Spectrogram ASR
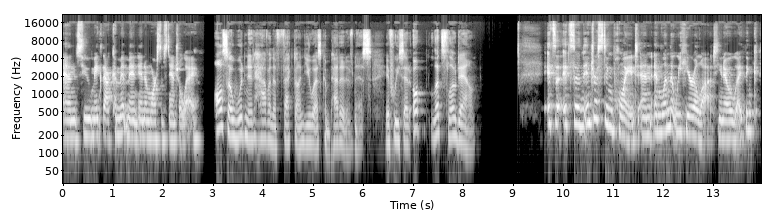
and to make that commitment in a more substantial way. Also, wouldn't it have an effect on US competitiveness if we said, "Oh, let's slow down"? It's a, it's an interesting point and and one that we hear a lot. You know, I think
